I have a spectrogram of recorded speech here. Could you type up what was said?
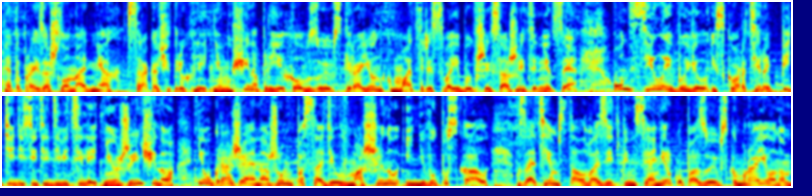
Это произошло на днях. 44-летний мужчина приехал в Зуевский район к матери своей бывшей сожительницы. Он силой вывел из квартиры 59-летнюю женщину и, угрожая ножом, посадил в машину и не выпускал. Затем стал возить пенсионерку по Зуевскому району.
